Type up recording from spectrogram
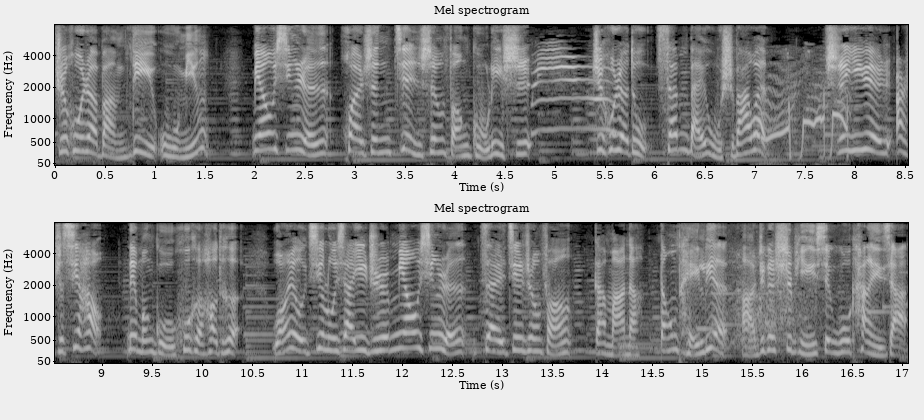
知乎热榜第五名。喵星人化身健身房鼓励师，知乎热度三百五十八万。十一月二十七号，内蒙古呼和浩特网友记录下一只喵星人在健身房干嘛呢？当陪练啊！这个视频仙姑看了一下，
